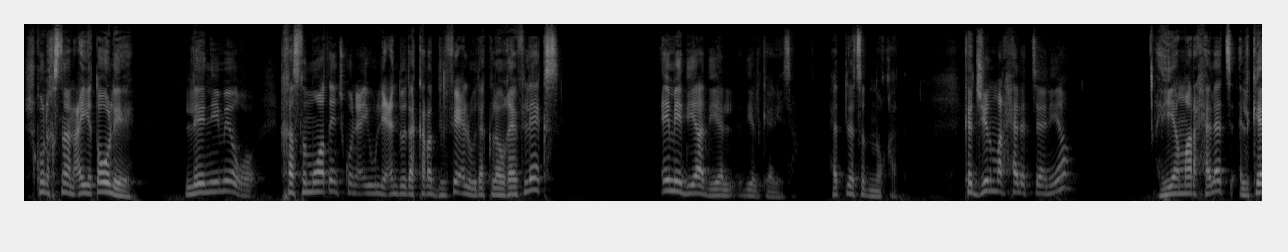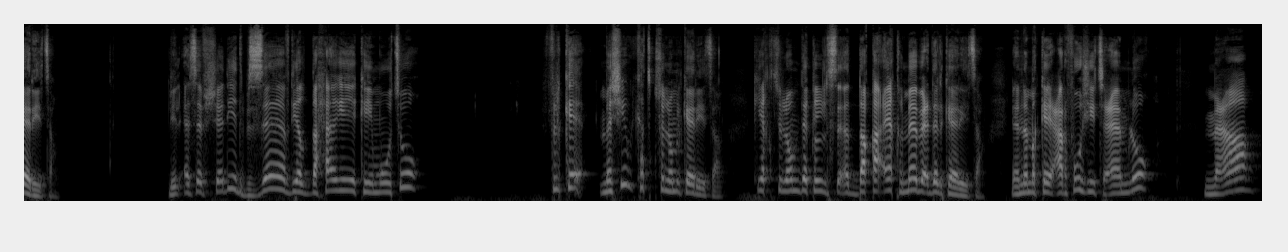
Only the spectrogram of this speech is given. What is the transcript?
شكون خصنا نعيطوا ليه؟ les numéros. خاص المواطن تكون يولي عنده ذاك رد الفعل وذاك le réflexe immédiat ديال ديال الكارثه هاد ثلاثة النقاط. كتجي المرحلة الثانية هي مرحلة الكارثة. للأسف الشديد بزاف ديال الضحايا كيموتوا في الك... ماشي كتقتلهم الكارثة كيقتلهم داك الدقائق ما بعد الكارثة لأن ما كيعرفوش يتعاملوا مع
